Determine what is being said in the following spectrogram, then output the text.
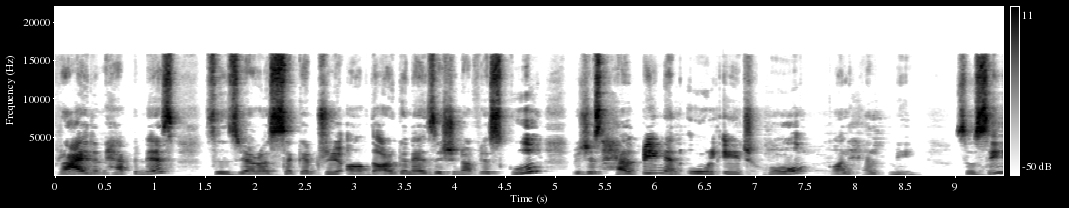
pride and happiness since you are a secretary of the organization of your school which is helping an old age home called help me. So see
